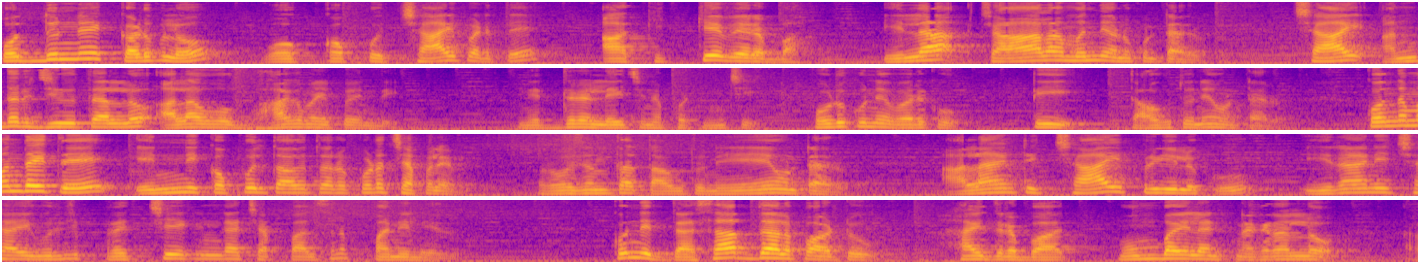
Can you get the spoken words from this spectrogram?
పొద్దున్నే కడుపులో ఓ కప్పు ఛాయ్ పడితే ఆ కిక్కే వేరబ్బా. ఇలా చాలామంది అనుకుంటారు. ఛాయ్ అందరి జీవితాల్లో అలా ఓ భాగం అయిపోయింది నిద్ర లేచినప్పటి నుంచి పడుకునే వరకు టీ తాగుతూనే ఉంటారు. కొంతమంది అయితే ఎన్ని కప్పులు తాగుతారో కూడా చెప్పలేం. రోజంతా తాగుతూనే ఉంటారు. అలాంటి ఛాయ్ ప్రియులకు ఇరానీ ఛాయ్ గురించి ప్రత్యేకంగా చెప్పాల్సిన పని లేదు. కొన్ని దశాబ్దాల పాటు హైదరాబాద్ ముంబై లాంటి నగరాల్లో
